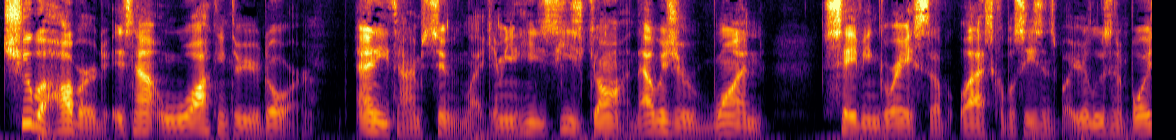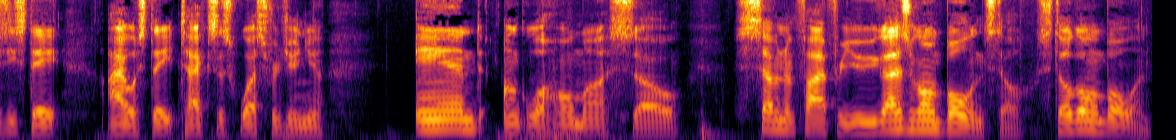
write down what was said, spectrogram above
Chuba Hubbard is not walking through your door anytime soon. Like, I mean, he's he's gone. That was your one saving grace the last couple seasons. But you're losing to Boise State, Iowa State, Texas, West Virginia, and Oklahoma. So seven and five for you. You guys are going bowling still. Still going bowling.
